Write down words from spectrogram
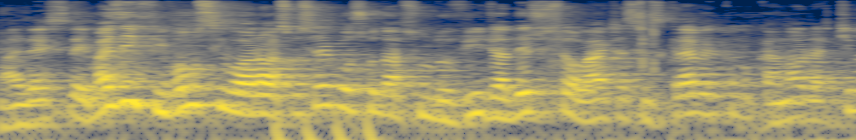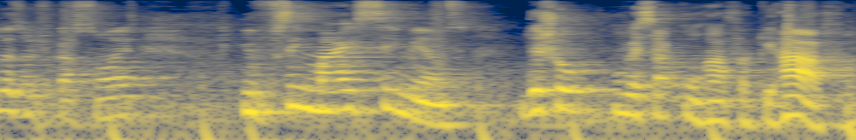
Mas é isso daí. Mas enfim, vamos embora. Ó, se você gostou do assunto do vídeo, já deixa o seu like, já se inscreve aqui no canal, já ativa as notificações. E sem mais, sem menos. Deixa eu conversar com o Rafa aqui. Rafa,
